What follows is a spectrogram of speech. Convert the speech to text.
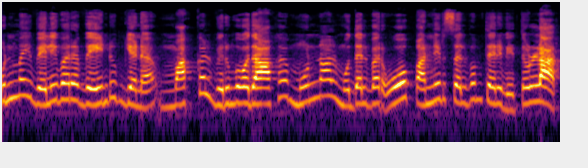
உண்மை வெளிவர வேண்டும் என மக்கள் விரும்புவதாக முன்னாள் முதல்வர் ஓ பன்னீர்செல்வம் தெரிவித்துள்ளார்.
